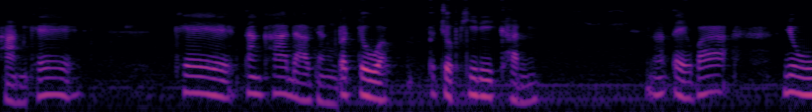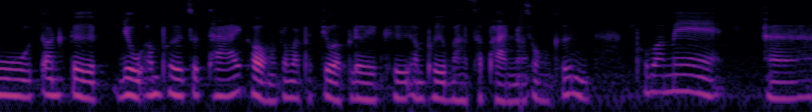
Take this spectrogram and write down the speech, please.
ผ่านแค่ แค่ตั้งค่าดาวอย่างประจวบประจวบคีรีขันนะแต่ว่าอยู่ตอนเกิดอยู่อำเภอสุดท้ายของจังหวัดประจวบเลยคืออำเภอบางสะพานน้อยส่งขึ้น เพราะว่าแม่เอ่อ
